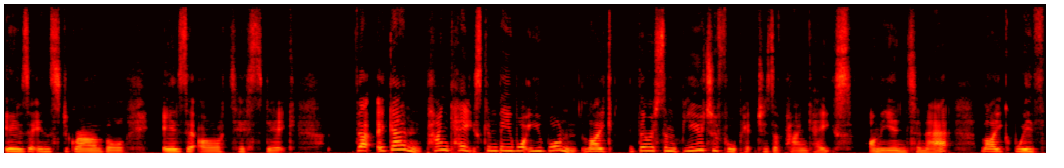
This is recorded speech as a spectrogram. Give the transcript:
is it instagrammable? Is it artistic? That again pancakes can be what you want. Like there are some beautiful pictures of pancakes on the internet like with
